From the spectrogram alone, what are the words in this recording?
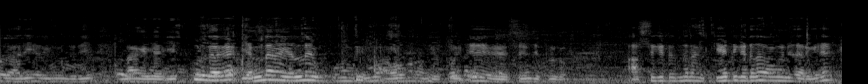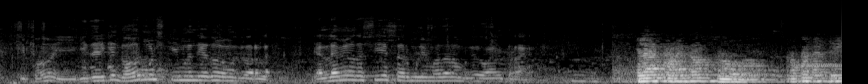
ஒரு அதிகாரிகளும் சரி நாங்கள் ஸ்கூலுக்காக என்ன எல்லாம் போக முடியுமோ அவ்வளோ நாங்கள் போயிட்டு செஞ்சுட்டு இருக்கோம் அரசுகிட்ட இருந்து நாங்கள் கேட்டு கேட்டு தான் வாங்க வேண்டியதாக இருக்குது இப்போ இது வரைக்கும் கவர்மெண்ட் ஸ்கீம்ல இருந்து எதுவும் நமக்கு வரல. எல்லாமே வந்து சிஎஸ்ஆர் மூலியமா தான் நமக்கு வாங்கி தராங்க. எல்லாருக்கும் வணக்கம். ஸோ ரொம்ப நன்றி.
